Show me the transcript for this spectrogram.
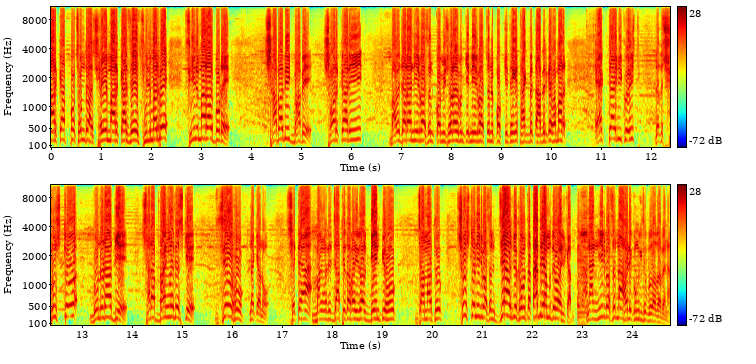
মার্কা পছন্দ হয় সেই মার্কা যে সিল মারবে, সিল মারার পরে স্বাভাবিকভাবে সরকারি ভাবে যারা নির্বাচন কমিশনার এবং নির্বাচনের পক্ষে থেকে থাকবে, তাদের কাছে আমার একটাই রিকোয়েস্ট যাতে সুষ্ঠু গণনা দিয়ে সারা বাংলাদেশকে যে হোক না কেন, সেটা বাংলাদেশ জাতীয়তাবাদী দল, বিএনপি হোক জামাত হোক, সুষ্ঠু নির্বাচন, যে আসবে ক্ষমতা তাদের আমাদের ওয়েলকাম। না, নির্বাচন না হলে কোনো কিছু বোঝা যাবে না।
